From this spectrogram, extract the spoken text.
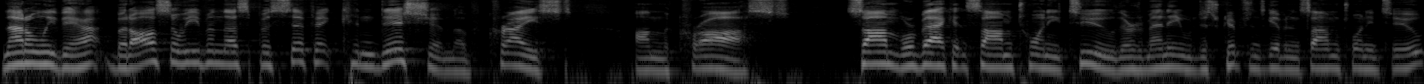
Not only that, but also even the specific condition of Christ on the cross. Psalm, we're back at Psalm 22. There's many descriptions given in Psalm 22.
